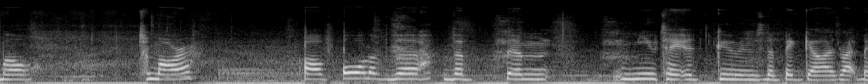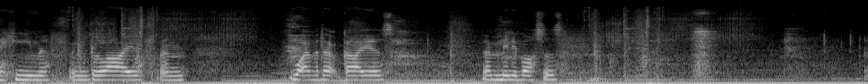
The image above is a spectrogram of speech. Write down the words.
well, tomorrow, of all of the the um, mutated goons, the big guys like Behemoth and Goliath and whatever that guy is, the mini bosses.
